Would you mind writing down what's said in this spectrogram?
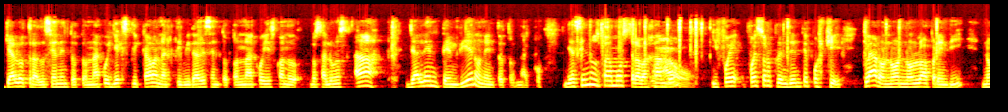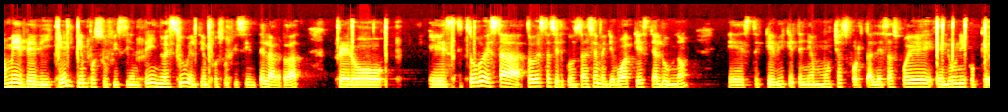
ya lo traducían en totonaco, ya explicaban actividades en totonaco y es cuando los alumnos, ah, ya le entendieron en totonaco. Y así nos vamos trabajando wow. y fue, fue sorprendente porque, claro, no, no lo aprendí, no me dediqué el tiempo suficiente y no estuve el tiempo suficiente, la verdad, pero este, todo esta, toda esta circunstancia me llevó a que este alumno este, que vi que tenía muchas fortalezas, fue el único que,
